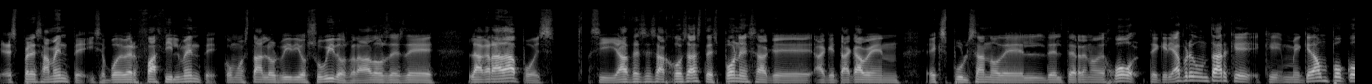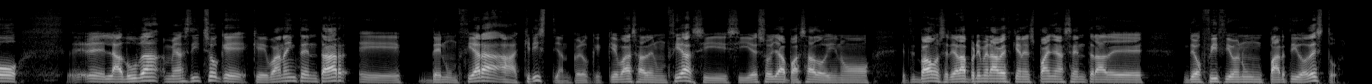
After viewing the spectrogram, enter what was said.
expresamente y se puede ver fácilmente cómo están los vídeos subidos, grabados desde la grada, pues si haces esas cosas te expones a que, a que te acaben expulsando del, del terreno de juego. Te quería preguntar que, que me queda un poco eh, la duda, me has dicho que, que van a intentar eh, denunciar a, a Cristian, pero que, ¿qué vas a denunciar si, si eso ya ha pasado y no... Vamos, sería la primera vez que en España se entra de, de oficio en un partido de estos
